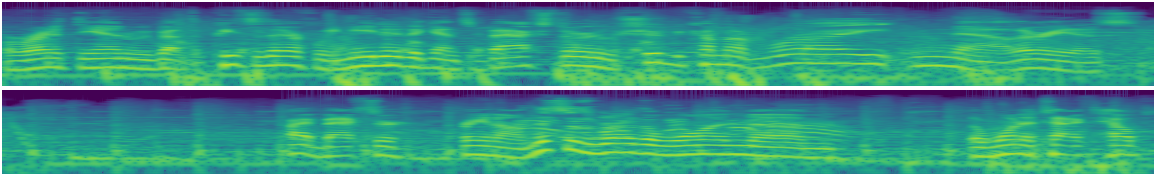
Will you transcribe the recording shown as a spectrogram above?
We're right at the end. We've got the pizza there if we need it against Baxter, who should be coming up right now. There he is. Alright, Baxter. Bring it on. This is where the one, um, the one attack helped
